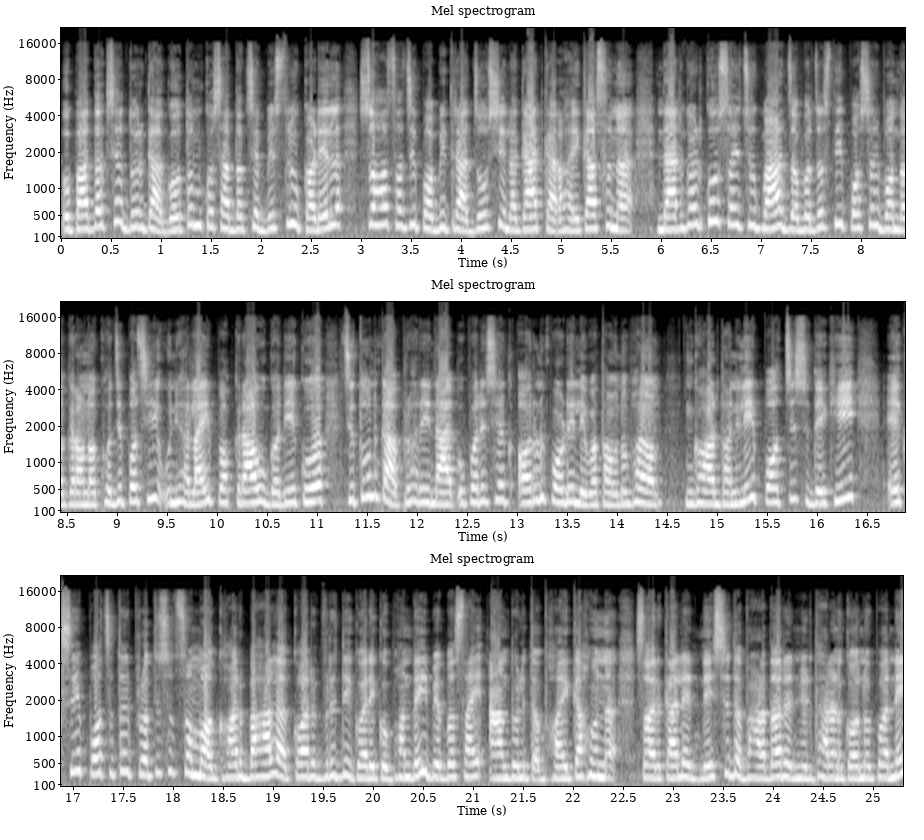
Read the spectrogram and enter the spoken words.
उपाध्यक्ष दुर्गा गौतम कोषाध्यक्ष विष्णु कडेल सहसचिव पवित्रा जोशी लगायतका रहेका छन्। नारायणगढको सहयोगमा जबरजस्ती पसल बन्द गराउन खोजेपछि उनीहरूलाई पक्राउ गरिएको चितवन का प्रहरी नायब उपरीक्षक अरूण पौडेलले बताउनुभयो घर धनीले पच्चिसदेखि एक सय पचहत्तर प्रतिशतसम्म घर बहाल कर वृद्धि गरेको भन्दै व्यवसाय आन्दोलित भएका हुन्। सरकारले निश्चित भाडादर निर्धारण गर्नुपर्ने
